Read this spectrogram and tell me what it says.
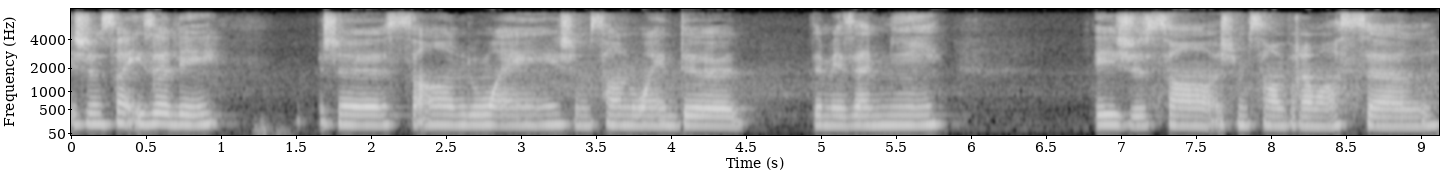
je me sens isolée je sens loin, je me sens loin de, de mes amis et je sens, je me sens vraiment seule.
